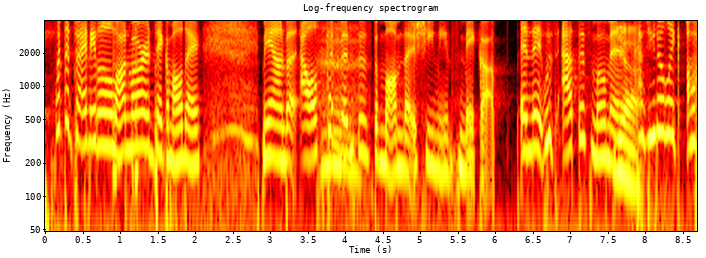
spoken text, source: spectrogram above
With the tiny little lawnmower, it'd take them all day. Man, but Alf convinces the mom that she needs makeup. And it was at this moment, Yeah. because you know, like, oh,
